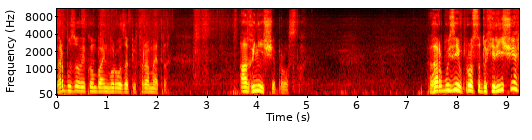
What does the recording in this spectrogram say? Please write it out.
Гарбузовий комбайн мороза півтора метра. Агніще просто. Гарбузів просто дохіріще.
